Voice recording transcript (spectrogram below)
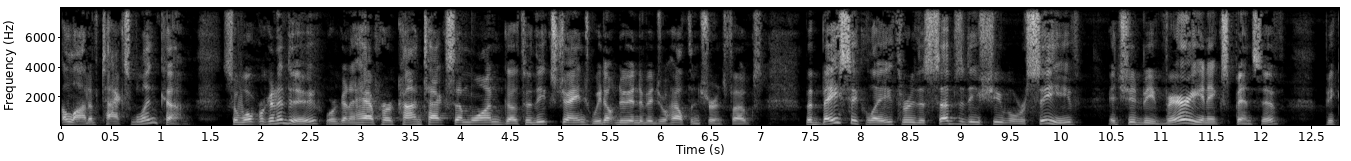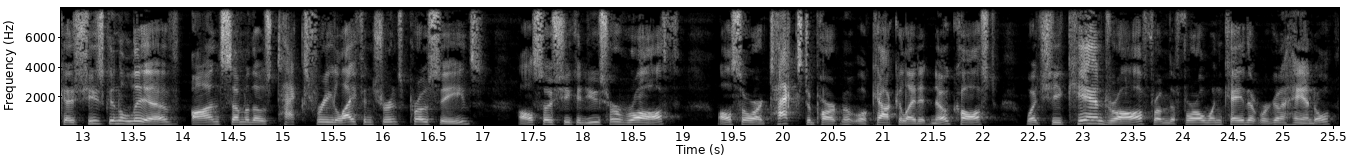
a lot of taxable income. So what we're going to do, we're going to have her contact someone, go through the exchange. We don't do individual health insurance, folks. But basically, through the subsidies she will receive, it should be very inexpensive because she's going to live on some of those tax-free life insurance proceeds. Also, she could use her Roth also, our tax department will calculate at no cost what she can draw from the 401k that we're going to handle.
